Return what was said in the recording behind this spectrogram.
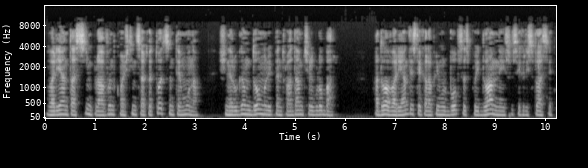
Varianta simplă, având conștiința că toți suntem una și ne rugăm Domnului pentru Adam cel global. A doua variantă este ca la primul bob să spui Doamne Iisuse Hristoase,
